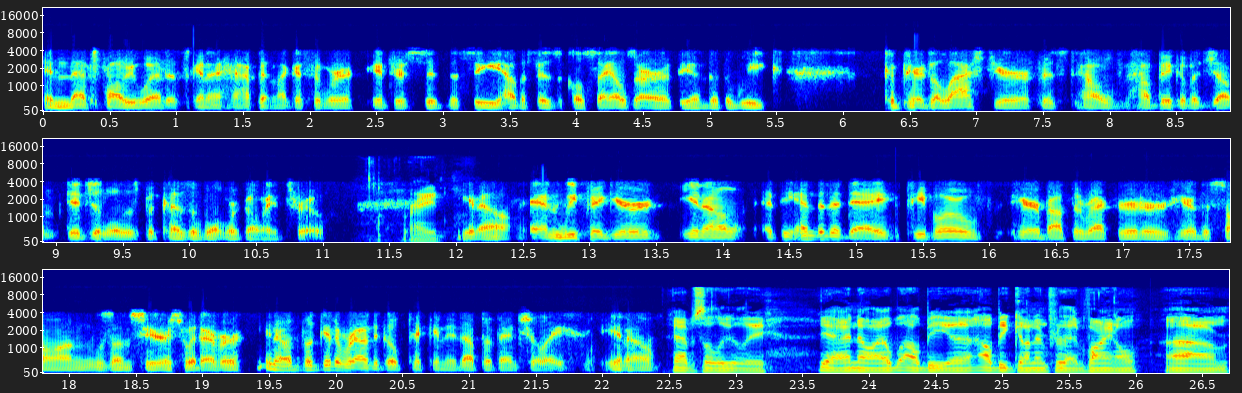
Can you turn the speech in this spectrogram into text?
and that's probably what it's going to happen. Like I said, we're interested to see how the physical sales are at the end of the week compared to last year. If it's how how big of a jump digital is because of what we're going through Right. you know and we figured you know at the end of the day people hear about the record or hear the songs on Sirius whatever you know they'll get around to go picking it up eventually you know Absolutely. Yeah, I know. I'll, I'll be uh, I'll be gunning for that vinyl. Um,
